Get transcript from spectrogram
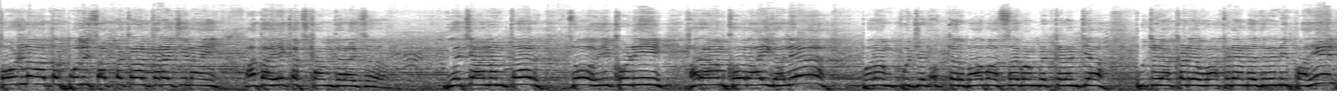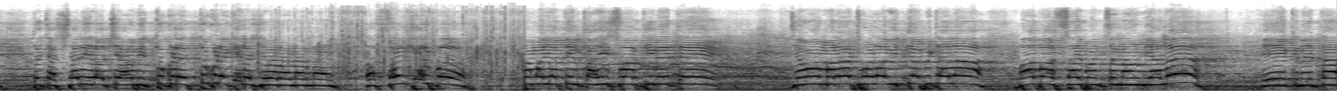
तोडला तर पोलिसात तक्रार करायची नाही. आता एकच काम करायचं. याच्यानंतर जो ही कोणी हरामखोर आई घाल्या परमपूज्य डॉक्टर बाबासाहेब आंबेडकरांच्या पुतळ्याकडे वाकड्या नजरेने पाहिल त्याच्या शरीराचे आम्ही तुकडे तुकडे केल्याशिवाय राहणार नाही. हा संकल्प समाजातील काही स्वार्थी नेते जेव्हा मराठवाडा विद्यापीठाला बाबासाहेबांचं नाव मिळालं एक नेता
